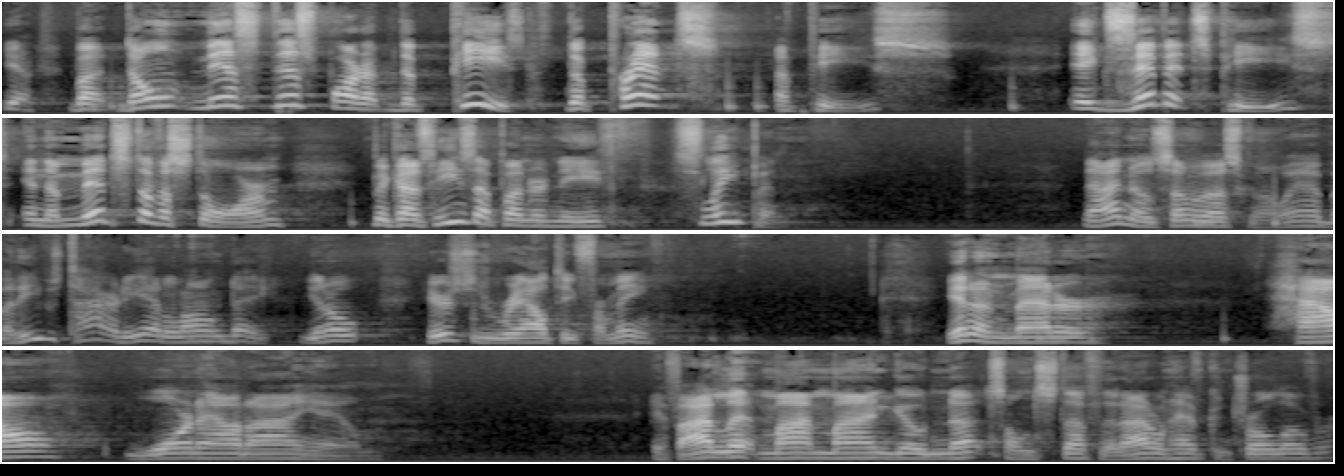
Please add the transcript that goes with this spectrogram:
You know, but don't miss this part of the peace. The Prince of Peace exhibits peace in the midst of a storm because he's up underneath sleeping. Now, I know some of us going, Well, but he was tired. He had a long day. You know, here's the reality for me it doesn't matter how worn out I am if I let my mind go nuts on stuff that I don't have control over,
